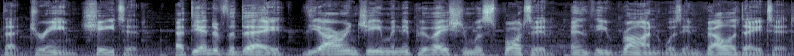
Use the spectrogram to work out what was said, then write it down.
that Dream cheated. At the end of the day, the RNG manipulation was spotted and the run was invalidated.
